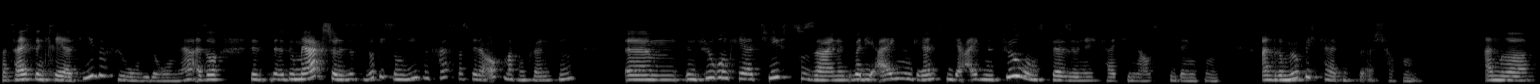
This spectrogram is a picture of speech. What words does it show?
Was heißt denn kreative Führung wiederum? Ja? Also du merkst schon, es ist wirklich so ein Riesenfass, was wir da aufmachen könnten, ähm, in Führung kreativ zu sein und über die eigenen Grenzen der eigenen Führungspersönlichkeit hinauszudenken, andere Möglichkeiten zu erschaffen, andere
